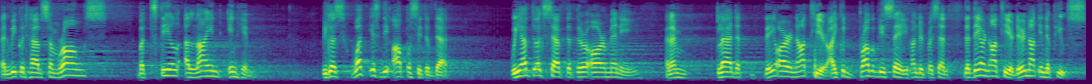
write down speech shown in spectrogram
and we could have some wrongs, but still aligned in Him. Because what is the opposite of that? We have to accept that there are many, and I'm glad that they are not here. I could probably say 100% that they are not here. They're not in the pews.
